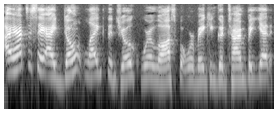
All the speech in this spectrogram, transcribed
I have to say, I don't like the joke, we're lost, but we're making good time. But yet,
